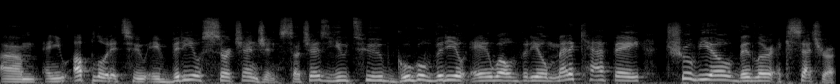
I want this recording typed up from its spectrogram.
um, and you upload it to a video search engine such as YouTube, Google Video, AOL Video, Metacafe, Truveo, Viddler, etc.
